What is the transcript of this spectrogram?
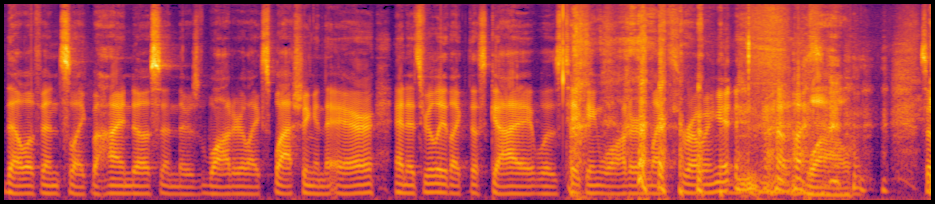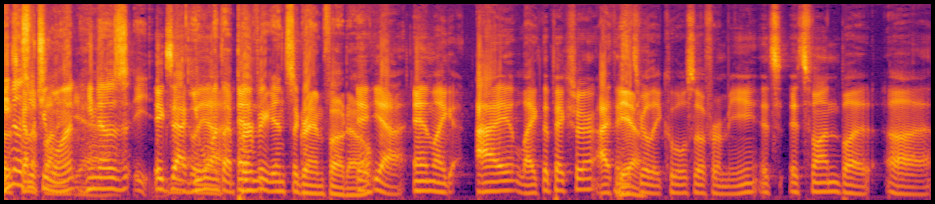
the elephants like behind us and there's water like splashing in the air and it's really like this guy was taking water and like throwing it in front of. Wow. so he knows kinda what you funny. want. yeah. He knows Exactly, You yeah. want that And- perfect Instagram photo. It- yeah and like i like the picture i think it's really cool so for me it's it's fun but uh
